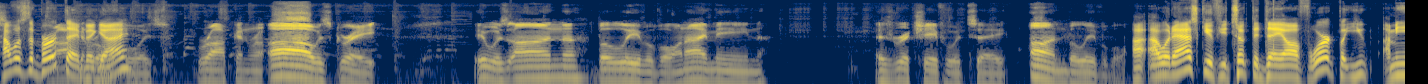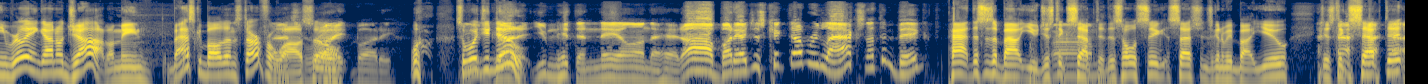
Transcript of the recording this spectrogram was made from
How was the birthday, Rock and big roll, guy? Boys. Rock and roll. Oh, it was great. It was unbelievable, and I mean, as Rick Schaefer would say, unbelievable. I, I would ask you if you took the day off work, but you, I mean, you really ain't got no job. I mean, basketball doesn't start for a while, That's so. right, buddy. Well, So what'd you, do? it. You hit the nail on the head. Ah, buddy, I just kicked up. relaxed, nothing big. Pat, this is about you. Just accept Um, it. This whole se- session is going to be about you. Just accept it.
